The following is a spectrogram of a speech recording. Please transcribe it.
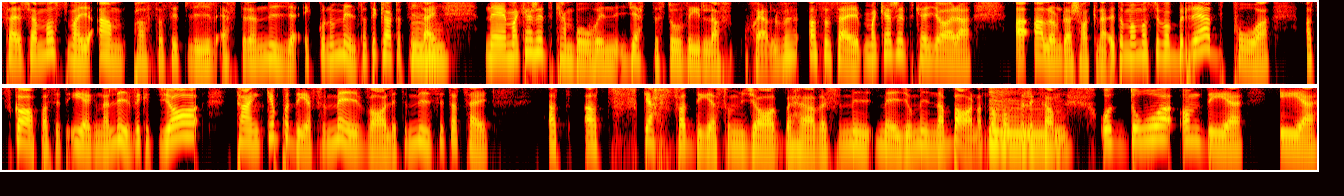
så här, sen måste man ju anpassa sitt liv efter den nya ekonomin. Så det är klart att det är så här, Mm. nej, man kanske inte kan bo i en jättestor villa själv. Alltså så här, man kanske inte kan göra alla de där sakerna, utan man måste ju vara beredd på att skapa sitt egna liv. Vilket jag, tanken på det för mig var lite mysigt att, så här, att, att skaffa det som jag behöver för mi, mig och mina barn. Att man måste liksom, Mm. och då om det är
